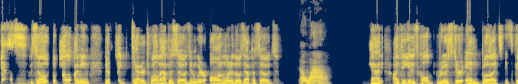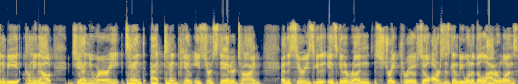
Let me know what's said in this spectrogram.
Yes. So, well, I mean, there's like 10 or 12 episodes, and we're on one of those episodes. Oh, wow. And I think it is called Rooster and Butch. It's going to be coming out January 10th at 10 p.m. Eastern Standard Time. And the series is going to run straight through. So ours is going to be one of the latter ones.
